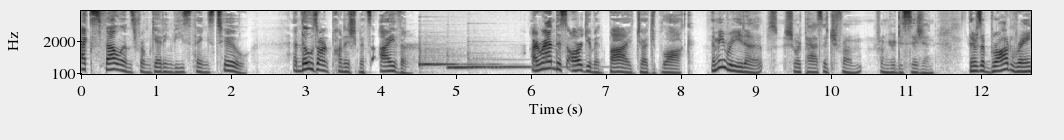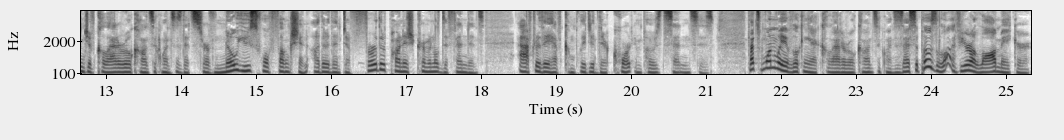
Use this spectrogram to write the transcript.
ex felons from getting these things too. And those aren't punishments either. I ran this argument by Judge Block. Let me read a short passage from, from your decision. There's a broad range of collateral consequences that serve no useful function other than to further punish criminal defendants after they have completed their court imposed sentences. That's one way of looking at collateral consequences. I suppose if you're a lawmaker,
